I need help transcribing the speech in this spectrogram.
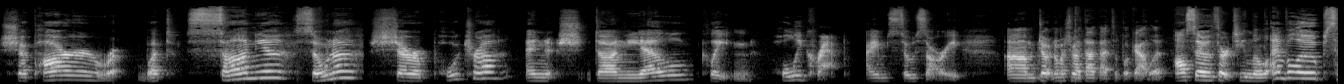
Chapar what? Sonia? Sona Sharapotra and Dhonielle Clayton. Holy crap. I am so sorry. Um, don't know much about that. That's a book outlet. Also, 13 Little Envelopes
